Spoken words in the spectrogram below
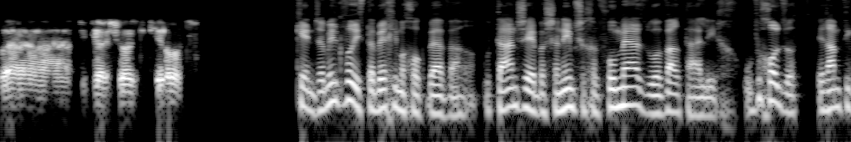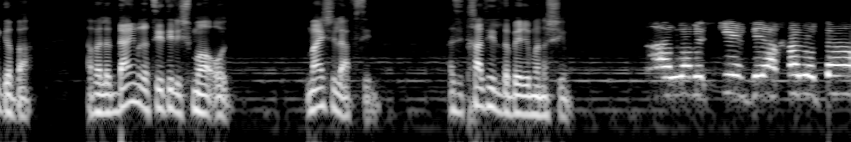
והתגרשות, קירות. כן, ג'מיל כבר הסתבך עם החוק בעבר. הוא טען שבשנים שחלפו מאז הוא עבר תהליך, ובכל זאת, הרמתי גבה. אבל עדיין רציתי לשמוע עוד. מה יש לי להפסיד? אז התחלתי לדבר עם אנשים. אללה מסכין, זה אכל אותה,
